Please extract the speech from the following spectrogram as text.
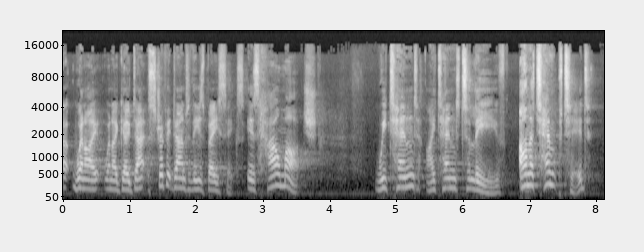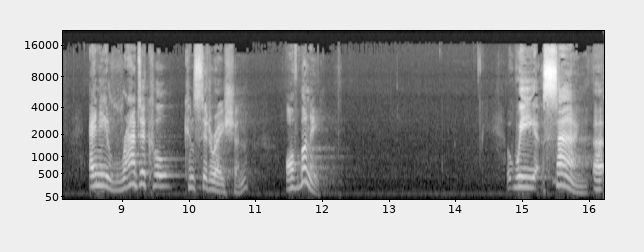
uh, when I, when I go da- strip it down to these basics, is how much we tend, I tend to leave unattempted any radical consideration of money. We sang uh,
